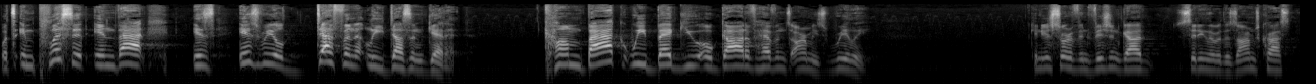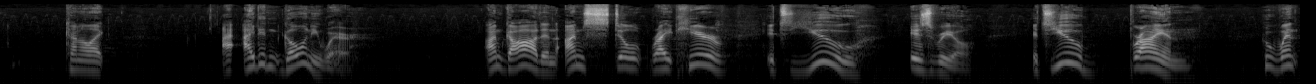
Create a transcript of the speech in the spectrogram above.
What's implicit in that is Israel definitely doesn't get it. Come back, we beg you, O God of heaven's armies. Really? Can you just sort of envision God sitting there with his arms crossed, kind of like, I, I didn't go anywhere. I'm God and I'm still right here. It's you, Israel. It's you, Brian, who went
